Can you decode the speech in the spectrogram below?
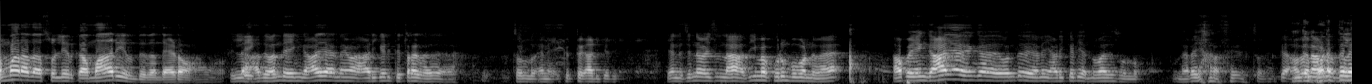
எம் ஆர் ராதா சொல்லியிருக்க மாதிரி இருந்தது அந்த இடம். இல்லை அது வந்து எங்கள் ஆயா என்னை அடிக்கடி திட்டுறது சொல்லும் என்னை திட்டு அடிக்கடி. என்னை சின்ன வயசுல நான் அதிகமாக குறும்பு பண்ணுவேன். அப்போ எங்கள் ஆயா எங்க வந்து என்னை அடிக்கடி அந்த மாதிரி சொல்லும். நிறையா இந்த அதனால படத்துல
